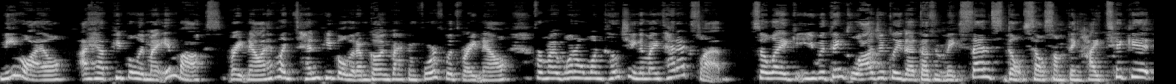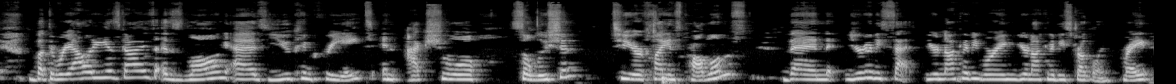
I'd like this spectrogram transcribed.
Meanwhile, I have people in my inbox right now. I have like 10 people that I'm going back and forth with right now for my one-on-one coaching in my 10X lab. So like you would think logically that doesn't make sense. Don't sell something high ticket. But the reality is guys, as long as you can create an actual solution to your client's problems, then you're going to be set. You're not going to be worrying. You're not going to be struggling, right?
